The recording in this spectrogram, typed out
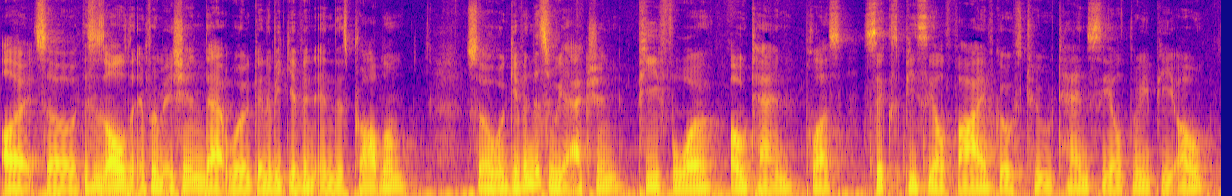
Alright, so this is all the information that we're going to be given in this problem. So we're given this reaction, P4O10 plus 6PCl5 goes to 10Cl3PO,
